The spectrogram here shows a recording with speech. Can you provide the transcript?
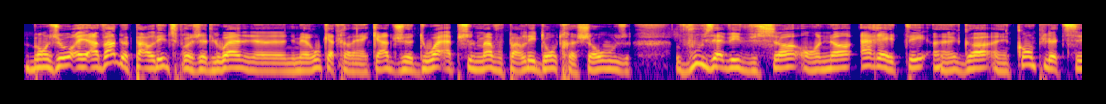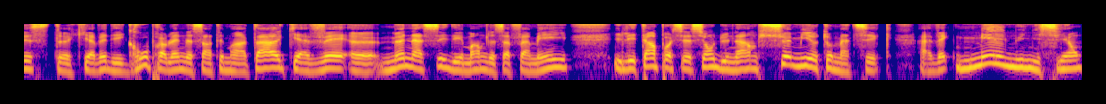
Bonjour. Et avant de parler du projet de loi euh, numéro 84, je dois absolument vous parler d'autre chose. Vous avez vu ça. On a arrêté un gars, un complotiste qui avait des gros problèmes de santé mentale, qui avait euh, menacé des membres de sa famille. Il était en possession d'une arme semi-automatique avec 1000 munitions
